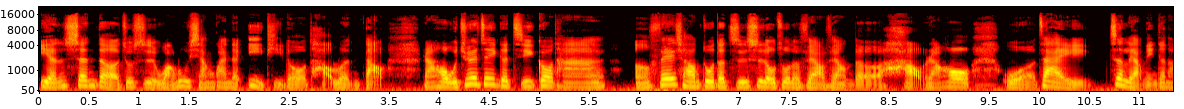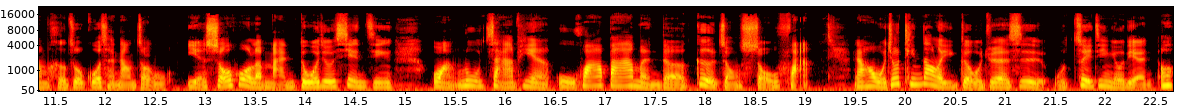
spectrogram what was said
延伸的，就是网络相关的议题都有讨论到。然后我觉得这个机构它呃非常多的知识都做得非常非常的好。然后我在。这两年跟他们合作过程当中，也收获了蛮多，就是现金网络诈骗五花八门的各种手法。然后我就听到了一个，我觉得是我最近有点哦，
